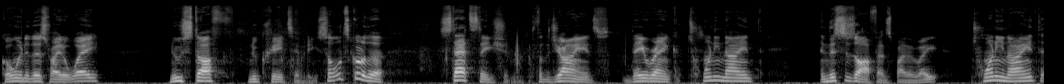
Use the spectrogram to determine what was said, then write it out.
go into this right away. New stuff, new creativity. So let's go to the stat station for the Giants. They rank 29th, and this is offense, by the way, 29th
